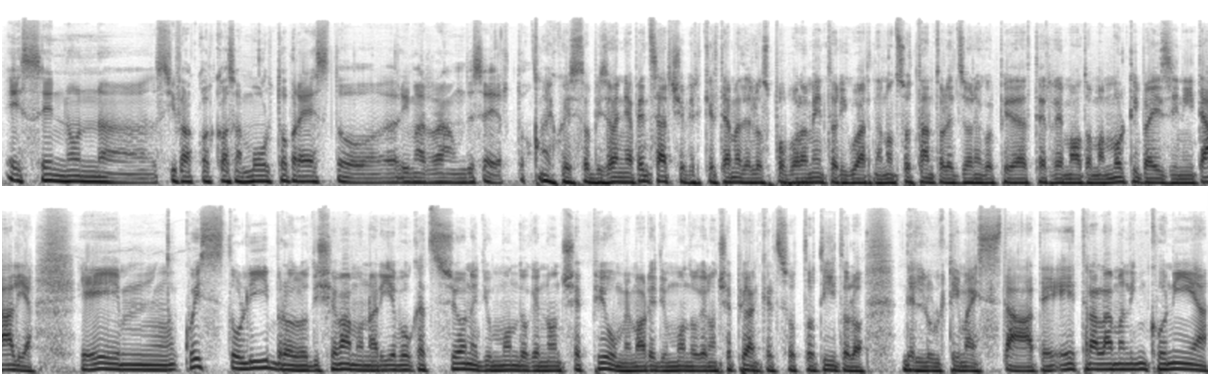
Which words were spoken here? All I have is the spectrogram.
e se non uh, si fa qualcosa molto presto uh, rimarrà un deserto. E questo bisogna pensarci perché il tema dello spopolamento riguarda non soltanto le zone colpite dal terremoto ma molti paesi in Italia e mh, mm, questo libro, lo dicevamo, una rievocazione di un mondo che non c'è più, memoria di un mondo che non c'è più, anche il sottotitolo dell'ultima estate e tra la malinconia,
